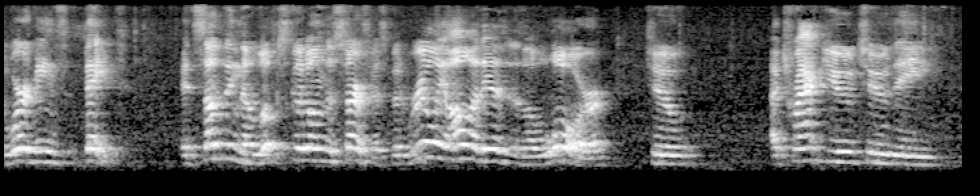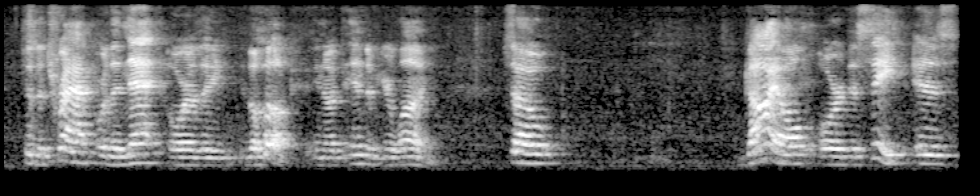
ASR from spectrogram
the word means bait. It's something that looks good on the surface, but really all it is is a lure to attract you to the, to the trap or the net or the, the hook, you know, at the end of your line. So, guile or deceit is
